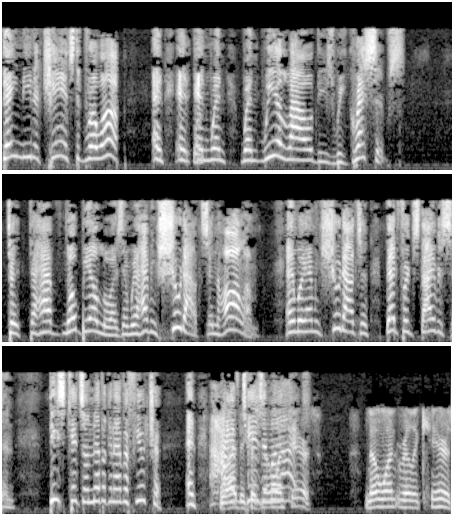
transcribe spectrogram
they need a chance to grow up. And and, and when when we allow these regressives to to have no bail laws, and we're having shootouts in Harlem, and we're having shootouts in Bedford Stuyvesant, these kids are never going to have a future. And I have tears no in my one eyes. Cares. No one really cares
